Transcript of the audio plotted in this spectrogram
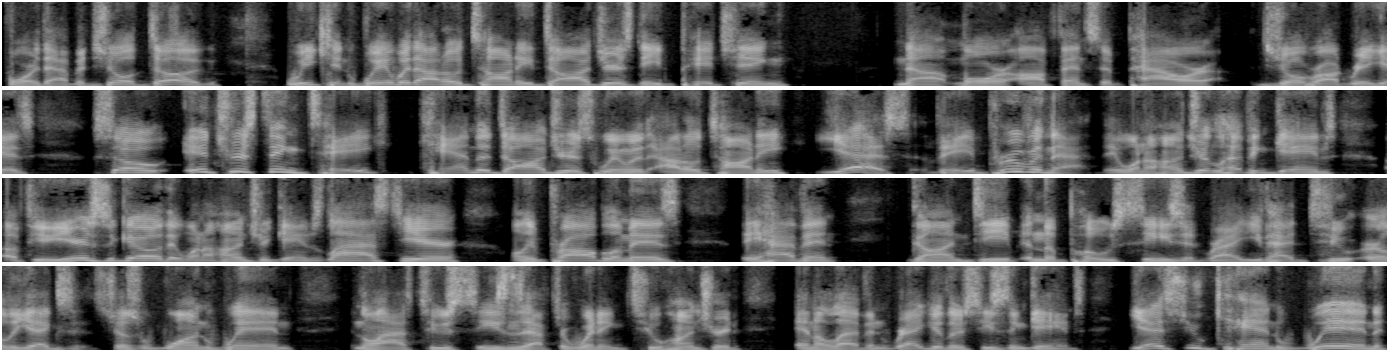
for that. But Joel Doug, we can win without Ohtani. Dodgers need pitching not more offensive power. Joel Rodriguez. So interesting take. Can the Dodgers win without Ohtani? Yes, they've proven that. They won 111 games a few years ago. They won 100 games last year. Only problem is they haven't gone deep in the postseason, right? You've had two early exits, just one win in the last two seasons after winning 211 regular season games. Yes, you can win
